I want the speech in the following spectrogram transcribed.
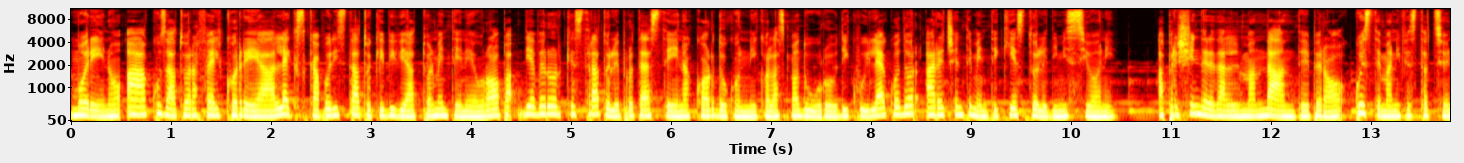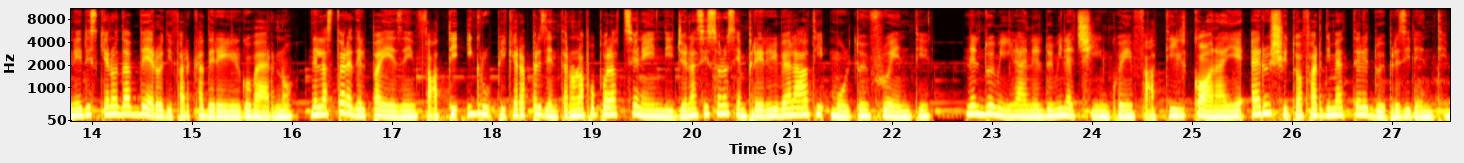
Moreno ha accusato Rafael Correa, l'ex capo di Stato che vive attualmente in Europa, di aver orchestrato le proteste in accordo con Nicolás Maduro, di cui l'Ecuador ha recentemente chiesto le dimissioni. A prescindere dal mandante, però, queste manifestazioni rischiano davvero di far cadere il governo. Nella storia del paese, infatti, i gruppi che rappresentano la popolazione indigena si sono sempre rivelati molto influenti. Nel 2000 e nel 2005, infatti, il CONAIE è riuscito a far dimettere due presidenti.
